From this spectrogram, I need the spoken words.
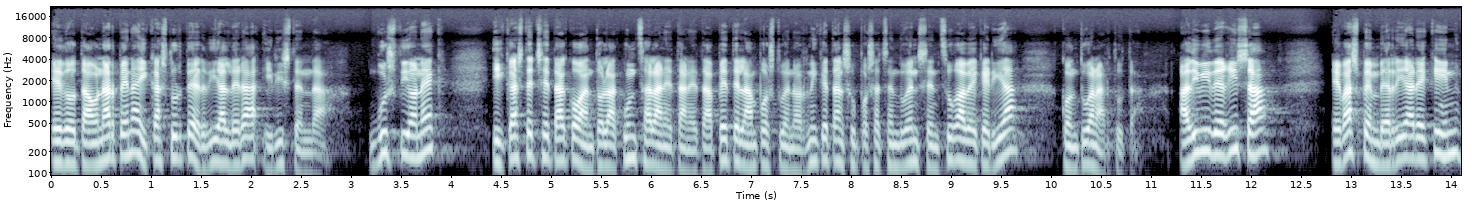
edota onarpena ikasturte erdialdera iristen da. Guzti honek, ikastetxetako antolakuntza lanetan eta pete lanpostuen horniketan suposatzen duen zentzugabekeria kontuan hartuta. Adibide gisa, ebazpen berriarekin,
